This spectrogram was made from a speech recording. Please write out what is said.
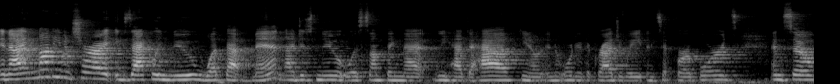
and I'm not even sure I exactly knew what that meant. I just knew it was something that we had to have, you know, in order to graduate and sit for our boards. And so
